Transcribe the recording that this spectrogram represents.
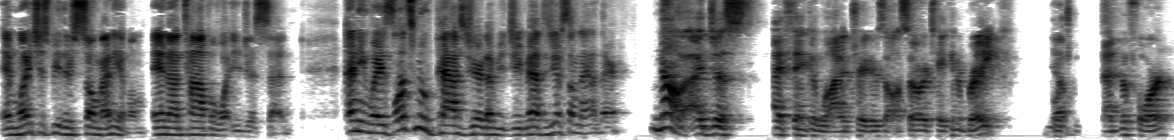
it might just be there's so many of them. And on top of what you just said. Anyways, let's move past GRWG. Matt, did you have something to add there? No, I just, I think a lot of traders also are taking a break yep. which we said before,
